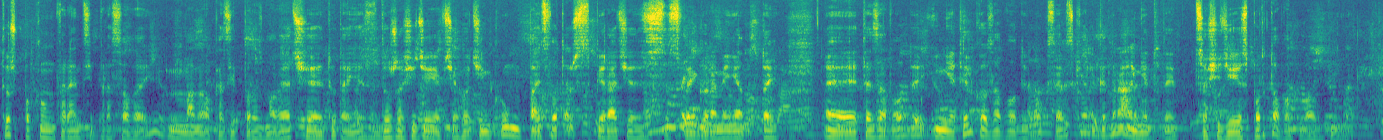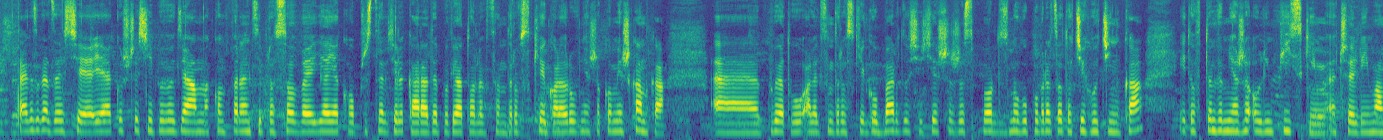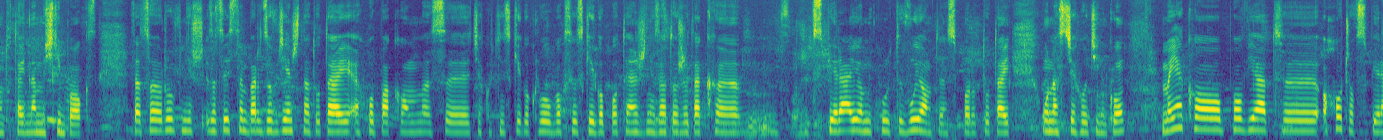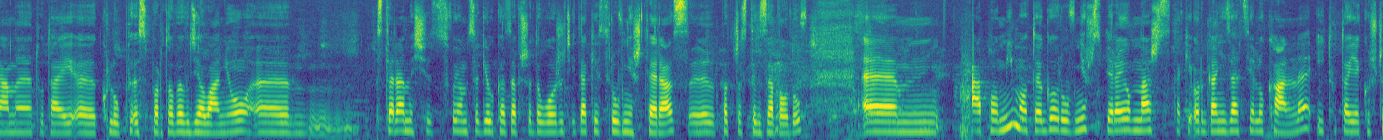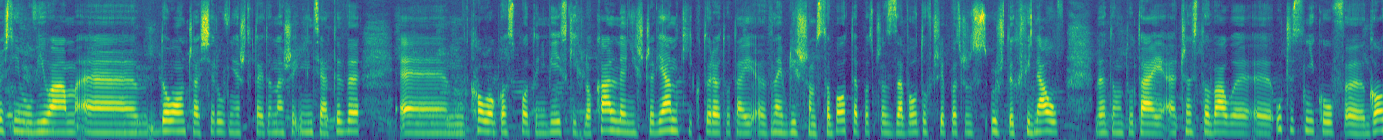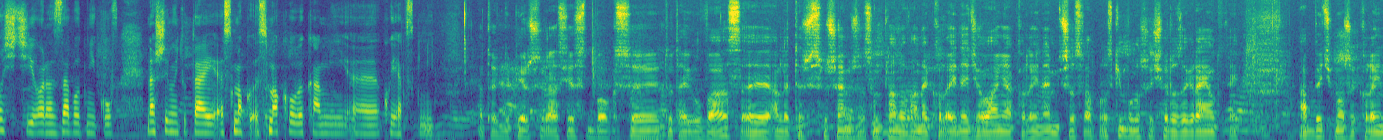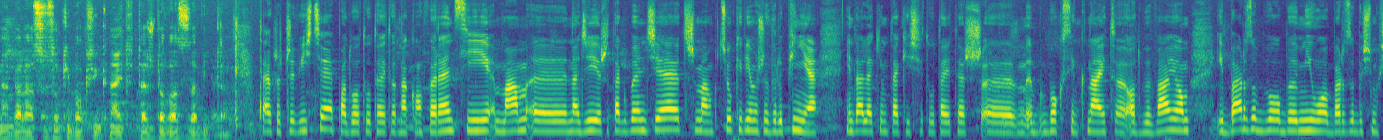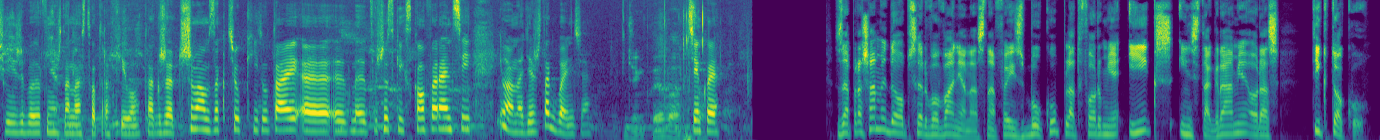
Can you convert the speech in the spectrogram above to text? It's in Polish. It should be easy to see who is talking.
Speaker 1: Tuż po konferencji prasowej mamy okazję porozmawiać. Tutaj jest dużo się dzieje w Ciechocinku. Państwo też wspieracie z swojego ramienia tutaj e, te zawody i nie tylko zawody bokserskie, ale generalnie tutaj co się dzieje sportowo chyba w.
Speaker 2: Tak, zgadza się. Ja jak już wcześniej powiedziałam na konferencji prasowej, ja jako przedstawicielka Rady Powiatu Aleksandrowskiego, ale również jako mieszkanka e, Powiatu Aleksandrowskiego bardzo się cieszę, że sport znowu powraca do Ciechocinka i to w tym wymiarze olimpijskim, czyli mam tutaj na myśli boks, za co również, za co jestem bardzo wdzięczna tutaj chłopakom z Ciechocińskiego Klubu Bokserskiego potężnie za to, że tak e, wspierają i kultywują ten sport tutaj u nas w Ciechocinku. My jako powiat e, ochoczo wspieramy tutaj e, klub sportowy w działaniu. Staramy się swoją cegiełkę zawsze dołożyć i tak jest również teraz podczas tych zawodów. A pomimo tego również wspierają nas takie organizacje lokalne i tutaj, jak już wcześniej mówiłam, dołącza się również tutaj do naszej inicjatywy koło gospodyń wiejskich lokalne, Niszczewianki, które tutaj w najbliższą sobotę podczas zawodów, czyli podczas już tych finałów będą tutaj e, częstowały e, uczestników, e, gości oraz zawodników naszymi tutaj smak smakołykami e, kujawskimi.
Speaker 1: A to nie pierwszy raz jest boks e, tutaj u Was, e, ale też słyszałem, że są planowane kolejne działania, kolejne Mistrzostwa Polski, może się rozegrają tutaj, a być może kolejna gala Suzuki Boxing Night też do Was zawita.
Speaker 2: Tak, rzeczywiście, padło tutaj to na konferencji. Mam y, nadzieję, że tak będzie. Trzymam kciuki. Wiem, że w Rypinie niedalekim takie się tutaj też y, Boxing Night odbywają i bardzo byłoby miło, bardzo byśmy chcieli, żeby również do nas to trafiło. Także trzymam za kciuki tutaj y, y, wszystkich z konferencji i mam nadzieję, że tak będzie.
Speaker 1: Dziękuję bardzo.
Speaker 2: Dziękuję.
Speaker 3: Zapraszamy do obserwowania nas na Facebooku, platformie X, Instagramie oraz TikToku.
